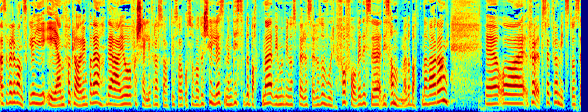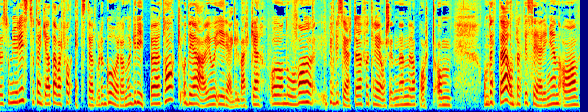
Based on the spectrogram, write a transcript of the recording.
selvfølgelig vanskelig å gi én forklaring på det. Det er jo forskjellig fra sak til sak også hva det skyldes. Men disse debattene, vi må begynne å spørre oss selv også hvorfor får vi disse, de samme debattene hver gang. Eh, og Sett fra mitt ståsted som jurist så tenker jeg at det er i hvert fall ett sted hvor det går an å gripe tak, og det er jo i regelverket. Og NOVA publiserte for tre år siden en rapport om om dette, om praktiseringen av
